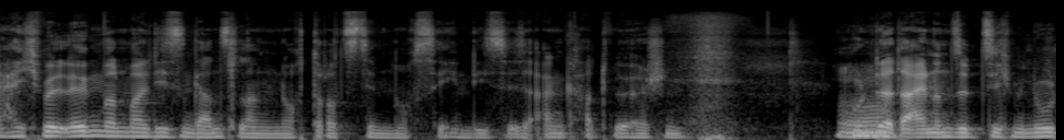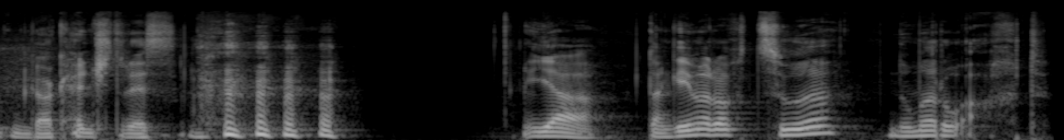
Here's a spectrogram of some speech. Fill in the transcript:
Ja, ich will irgendwann mal diesen ganz langen noch trotzdem noch sehen, diese Uncut-Version. Ja. 171 Minuten, gar kein Stress. Ja, dann gehen wir doch zur Nummer 8.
